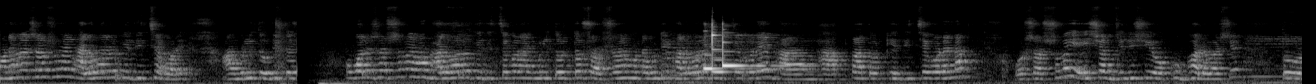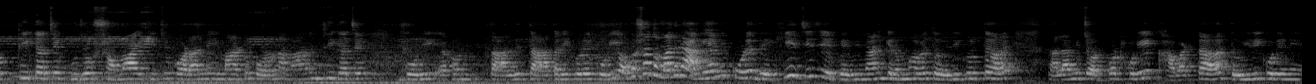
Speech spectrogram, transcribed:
মনে হয় সবসময় ভালো ভালো খেতে ইচ্ছা করে। আমি বলি তোরই তো ও বলে সবসময় আমার ভালো ভালো খেতে ইচ্ছে করে। আমি বলি, তোর তো সবসময় মোটামুটি ভালো ভালো খেতে ইচ্ছে করে ভাত পা তোর খেতে ইচ্ছে করে না। ও সবসময় এইসব জিনিসই ও খুব ভালোবাসে। তো ঠিক আছে, পুজোর সময় কিছু করার নেই, মা একটু করো না। মা ঠিক আছে, করি, এখন তাহলে তাড়াতাড়ি করে করি। অবশ্য তোমাদের আগে আমি করে দেখিয়েছি যে বেবি নান কিরমভাবে তৈরি করতে হয়। তাহলে আমি চটপট করে খাবারটা তৈরি করে নিই।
